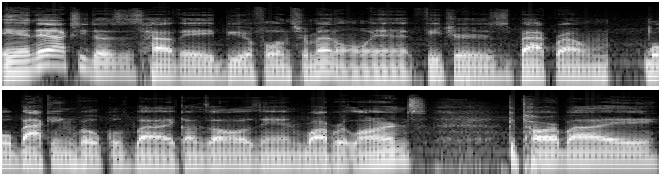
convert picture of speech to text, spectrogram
and it actually does have a beautiful instrumental, and it features background, well, backing vocals by Gonzalez and Robert Lawrence, guitar by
